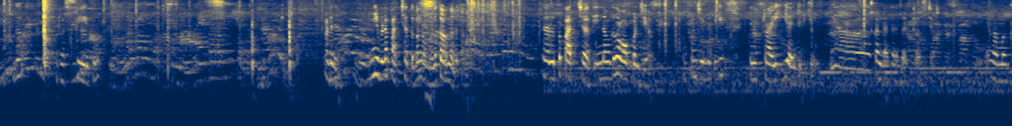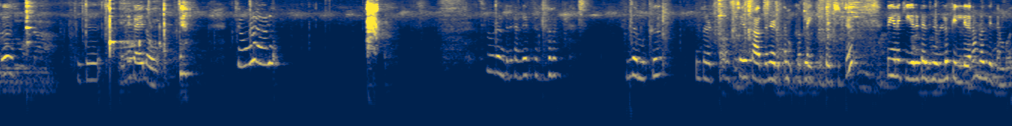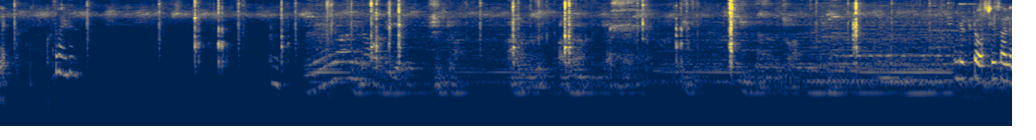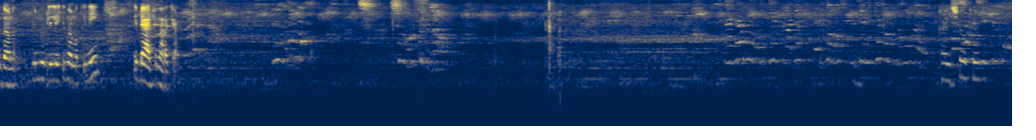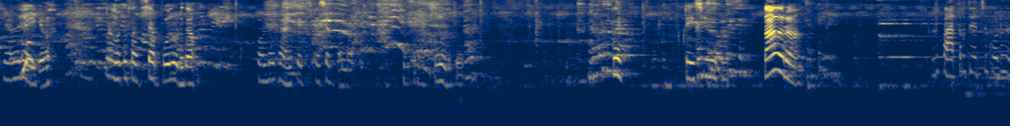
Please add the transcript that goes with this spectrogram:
ഇത് പ്രസ് ചെയ്തു. ഇവിടെ പച്ചത്തുമ്പോൾ നമ്മൾ തുറന്നെടുക്കണം. അതിപ്പോൾ പച്ച നമുക്ക് ഓപ്പൺ ചെയ്യാം ഓപ്പൺ ചെയ്യുമ്പോഴത്തേക്ക് ഇത് ഫ്രൈ ആയിട്ടിരിക്കും. കണ്ടാൽ ടോസ്റ്റ് നമുക്ക് ഇത് എന്റെ കയ്യിൽ നോക്കും. ചൂടാണ്. ചൂടുണ്ട് നമുക്ക് ബ്രെഡ് ടോസ്റ്റ് സാധനം എടുത്ത് നമുക്ക് പ്ലേറ്റിൽ വെച്ചിട്ട് ഇതിങ്ങനെ കീറിട്ട് അതിനുള്ളിൽ ഫില്ല് ചെയ്യണം നമ്മൾ തിന്നാൻ പോകുന്നത് ചെയ്ത സാധനം ഇതാണ്. ഇതിന്റെ ഉള്ളിലേക്ക് നമുക്കിനി ഈ ബാറ്റ് നിറയ്ക്കാം. നമുക്ക് ഫസ്റ്റ് അപ്പൂന് കൊടുക്കാം. അതുകൊണ്ട് കാണിച്ച് എക്സ്പ്രസ് എടുക്കണ്ട. പാത്രത്തിൽ വെച്ച് കൊടു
